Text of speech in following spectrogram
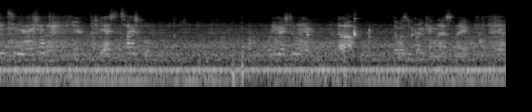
Uh, yes, to uh, Yeah. Yeah, since high school. What are you guys doing here? Oh, there was a break-in last night. Yeah?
